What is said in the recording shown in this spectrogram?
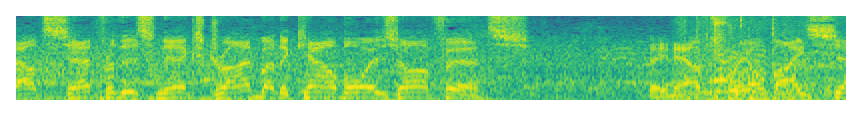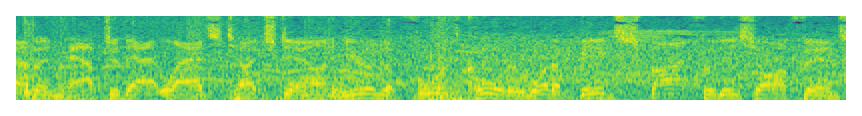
About set for this next drive by the Cowboys offense. They now trail by seven after that last touchdown here in the fourth quarter. What a big spot for this offense.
